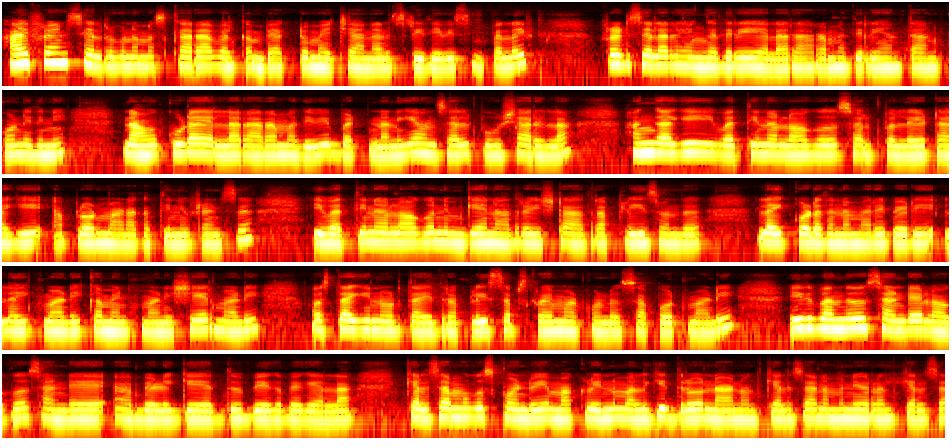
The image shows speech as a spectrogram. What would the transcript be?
Hi friends ಎಲ್ರಿಗೂ ನಮಸ್ಕಾರ welcome back to my channel Sridevi simple life Friends ಎಲ್ಲರೂ ಹೆಂಗದಿರಿ? ಎಲ್ಲರೂ ಆರಾಮದಿರಿ ಅಂತ ಅಂದ್ಕೊಂಡಿದ್ದೀನಿ ನಾವು ಕೂಡ ಎಲ್ಲರೂ ಆರಾಮದೀವಿ ಬಟ್ ನನಗೆ ಒಂದು ಸ್ವಲ್ಪ ಹುಷಾರಿಲ್ಲ. ಹಾಗಾಗಿ ಇವತ್ತಿನ ಲಾಗು ಸ್ವಲ್ಪ ಲೇಟಾಗಿ ಅಪ್ಲೋಡ್ ಮಾಡಾಕತ್ತೀನಿ ಫ್ರೆಂಡ್ಸ್ ಇವತ್ತಿನ ಲಾಗು ನಿಮಗೇನಾದರೂ ಇಷ್ಟ ಆದ್ರೆ ಪ್ಲೀಸ್ ಒಂದು ಲೈಕ್ ಕೊಡೋದನ್ನು ಮರಿಬೇಡಿ. ಲೈಕ್ ಮಾಡಿ ಕಮೆಂಟ್ ಮಾಡಿ ಶೇರ್ ಮಾಡಿ. ಹೊಸದಾಗಿ ನೋಡ್ತಾ ಇದ್ರೆ ಪ್ಲೀಸ್ ಸಬ್ಸ್ಕ್ರೈಬ್ ಮಾಡಿಕೊಂಡು ಸಪೋರ್ಟ್ ಮಾಡಿ. ಇದು ಬಂದು ಸಂಡೇ ಲಾಗು ಸಂಡೇ ಬೆಳಿಗ್ಗೆ ಎದ್ದು ಬೇಗ ಬೇಗ ಎಲ್ಲ ಕೆಲಸ ಮುಗಿಸ್ಕೊಂಡ್ವಿ ಮಕ್ಳು ಇನ್ನೂ ಮಲಗಿದ್ರು ನಾನೊಂದು ಕೆಲಸ ನಮ್ಮ ಮನೆಯವ್ರೊಂದು ಕೆಲಸ.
